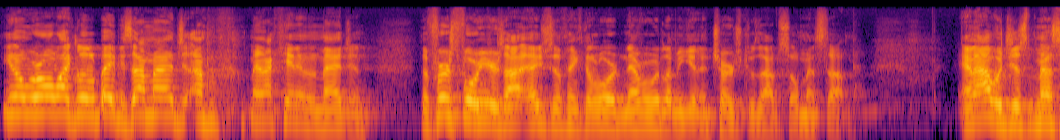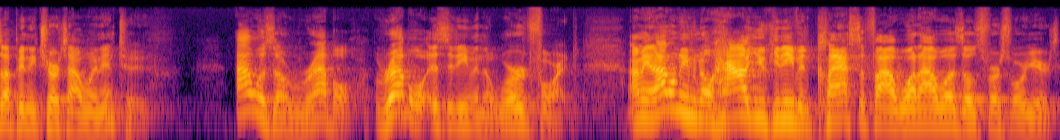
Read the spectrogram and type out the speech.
you know, we're all like little babies. I imagine, I'm, man, I can't even imagine the first four years, I used to think the Lord never would let me get in church because I was so messed up. And I would just mess up any church I went into. I was a rebel. Rebel isn't even the word for it. I mean, I don't even know how you could even classify what I was those first four years.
